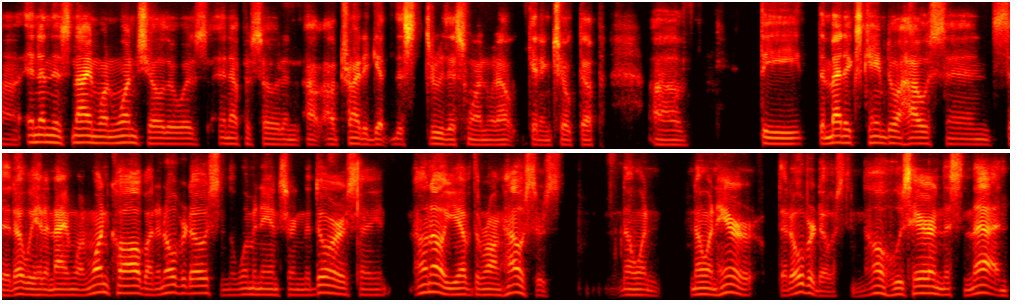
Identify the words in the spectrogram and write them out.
Uh, and then this 911 show, there was an episode, and I'll, I'll, try to get this through this one without getting choked up. Uh, the the medics came to a house and said, "Oh, we had a 911 call about an overdose," and the woman answering the door is saying, "Oh no, you have the wrong house. There's no one, no one here that overdosed. And oh, who's here and this and that. And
